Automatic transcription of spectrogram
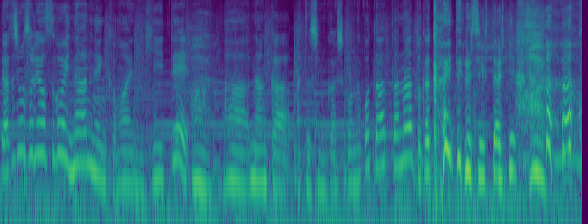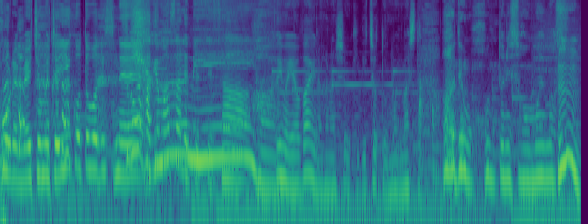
で私もそれをすごい何年か前に聞いて、あーなんか私昔こんなことあったなとか書いてるし二人。すこれめちゃめちゃいい言葉ですね。ごい励まされててさ、はい今やばいの話を聞いてちょっと思いました。あでも本当にそう思います、うん、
